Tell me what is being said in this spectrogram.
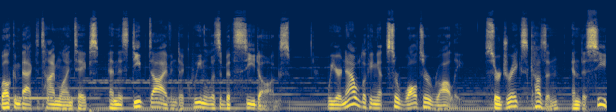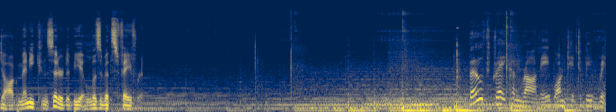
Welcome back to Timeline Tapes and this deep dive into Queen Elizabeth's sea dogs. We are now looking at Sir Walter Raleigh, Sir Drake's cousin, and the sea dog many consider to be Elizabeth's favorite. Both Drake and Raleigh wanted to be rich.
